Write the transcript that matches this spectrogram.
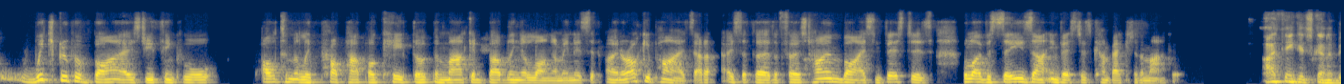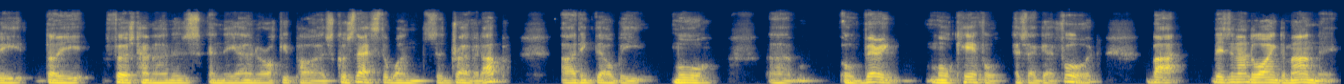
which group of buyers do you think will ultimately prop up or keep the, the market bubbling along? I mean, is it owner occupiers? Is it the, the first home buyers, investors? Will overseas uh, investors come back to the market? I think it's going to be the first homeowners and the owner occupiers because that's the ones that drove it up. I think they'll be more um, or very more careful as they go forward. But there's an underlying demand there.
